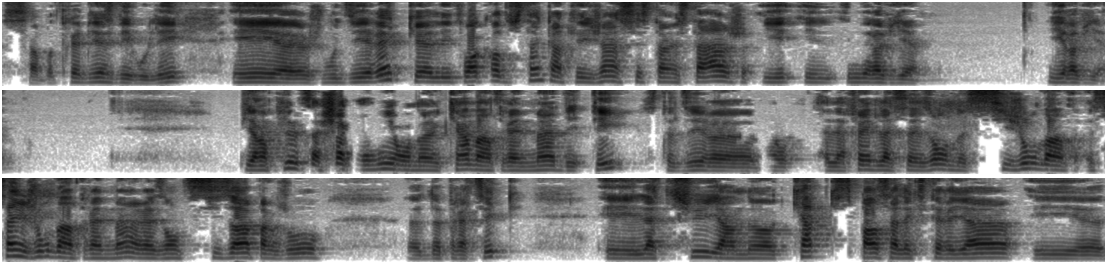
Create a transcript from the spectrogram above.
ça va très bien se dérouler. Et je vous dirais que les trois quarts du temps, quand les gens assistent à un stage, ils, ils, reviennent. Ils reviennent. Puis en plus, à chaque année, on a un camp d'entraînement d'été, c'est-à-dire à la fin de la saison, on a six jours cinq jours d'entraînement à raison de six heures par jour euh, de pratique. Et là-dessus, il y en a quatre qui se passent à l'extérieur et euh,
